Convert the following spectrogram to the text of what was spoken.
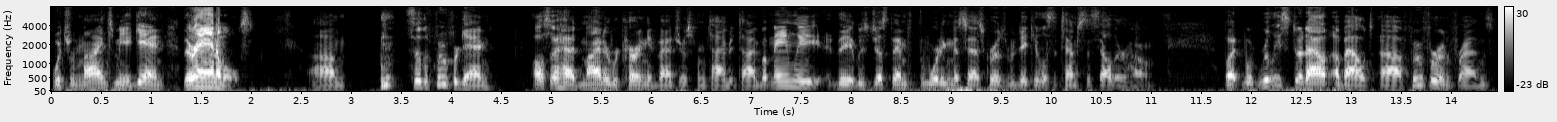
which reminds me again, they're animals. Um, so the Foofur gang also had minor recurring adventures from time to time, but mainly it was just them thwarting Miss Escrow's ridiculous attempts to sell their home. But what really stood out about uh, Foofur and Friends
